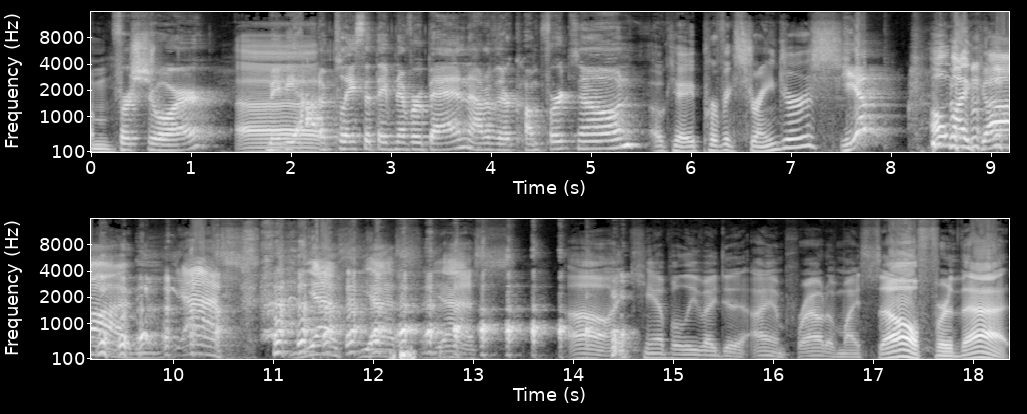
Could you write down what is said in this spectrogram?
um, For sure. uh, Maybe out a place that they've never been, out of their comfort zone. okay, perfect strangers. Yep. Oh my god! yes, yes, yes, yes. Oh, I can't believe I did it. I am proud of myself for that.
